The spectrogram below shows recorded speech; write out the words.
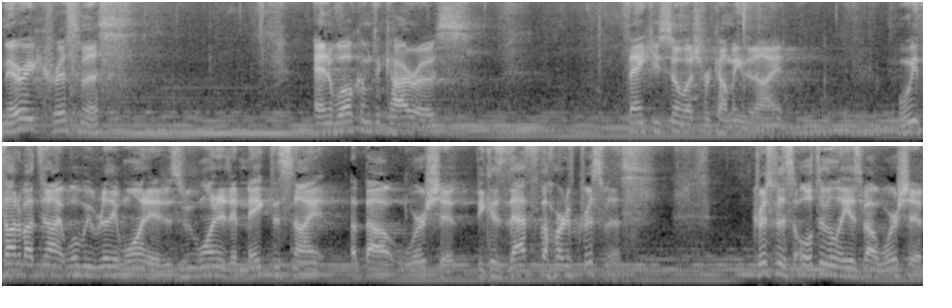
Merry Christmas and welcome to Kairos. Thank you so much for coming tonight. When we thought about tonight, what we really wanted is we wanted to make this night about worship because that's the heart of Christmas. Christmas ultimately is about worship,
